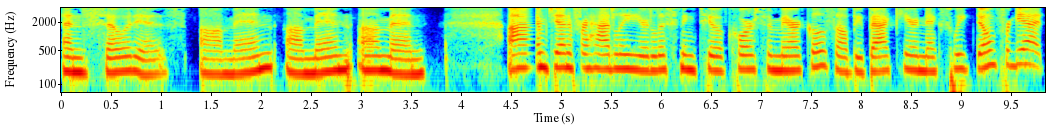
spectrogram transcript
And so it is. Amen. Amen. Amen. I'm Jennifer Hadley. You're listening to A Course in Miracles. I'll be back here next week. Don't forget,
